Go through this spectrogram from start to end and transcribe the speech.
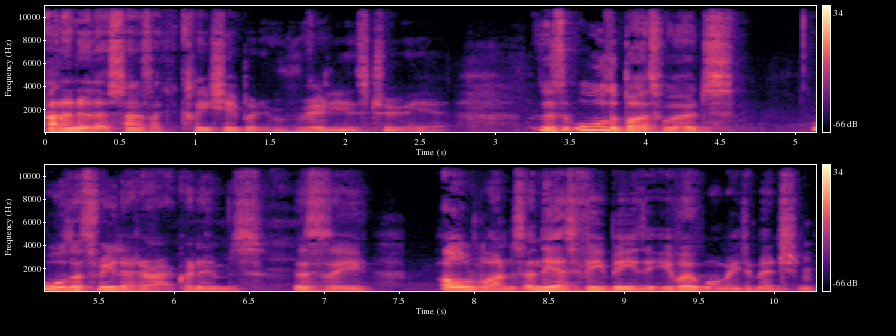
And I know that sounds like a cliche, but it really is true here. There's all the buzzwords, all the three letter acronyms. There's the old ones and the SVB that you won't want me to mention.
